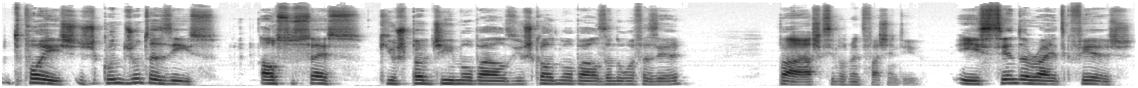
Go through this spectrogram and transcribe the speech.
Depois, quando juntas isso ao sucesso que os PUBG Mobiles e os COD Mobiles andam a fazer, pá, acho que simplesmente faz sentido. E sendo a Riot que fez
